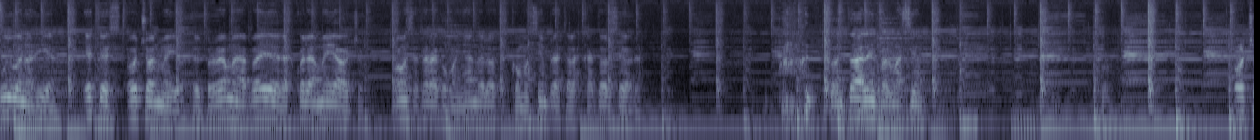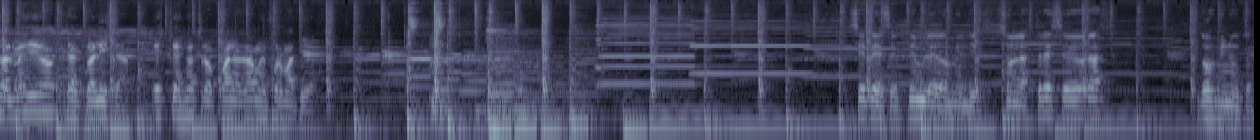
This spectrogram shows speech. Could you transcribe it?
Muy buenos días. Esto es 8 al medio, el programa de radio de la Escuela Media 8. Vamos a estar acompañándolos como siempre hasta las 14 horas. Con toda la información. 8 al medio te actualiza. Este es nuestro panorama informativo. ...7 de septiembre de 2010... ...son las 13 horas 2 minutos...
